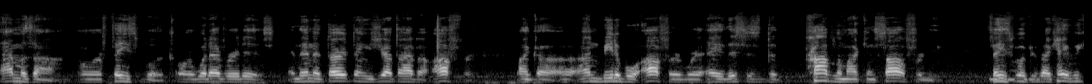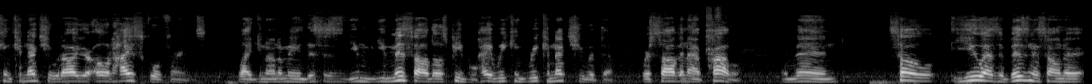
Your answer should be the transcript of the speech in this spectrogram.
Amazon or Facebook or whatever it is. And then the third thing is you have to have an offer, like a, a unbeatable offer where, hey, this is the problem I can solve for you. Facebook is like, hey, we can connect you with all your old high school friends. Like, you know what I mean? This is you you miss all those people. Hey, we can reconnect you with them. We're solving that problem. And then so you as a business owner,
